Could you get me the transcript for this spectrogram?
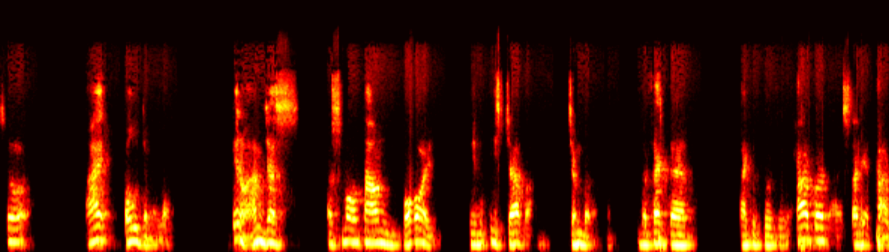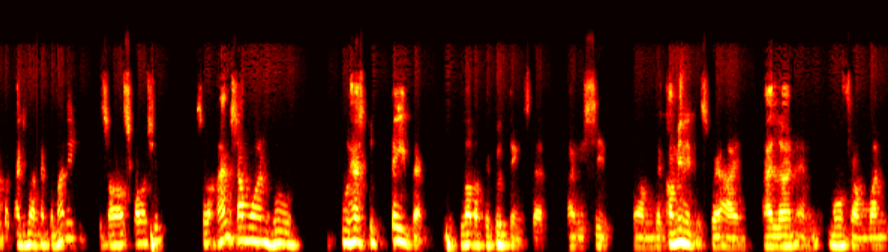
So I owe them a lot. You know, I'm just a small town boy in East Java, Jember. The fact that I could go to Harvard, I study at Harvard, I do not have the money, it's all scholarship. So I'm someone who who has to pay back a lot of the good things that I received from the communities where I, I learned and moved from one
